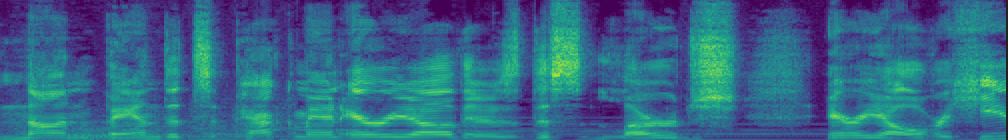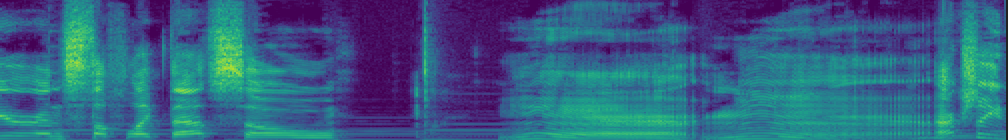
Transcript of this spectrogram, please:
non-bandit Pac-Man area, there's this large area over here and stuff like that, so... Yeah, yeah... Actually,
